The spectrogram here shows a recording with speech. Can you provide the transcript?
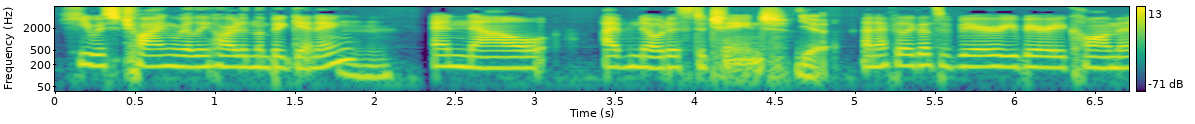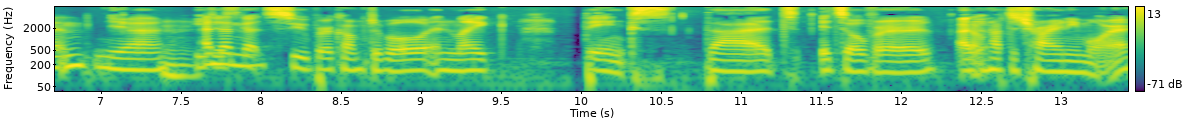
he was trying really hard in the beginning and now I've noticed a change. Yeah. And I feel like that's very very common. Yeah. He And just then- got super comfortable and like thinks that it's over. I don't have to try anymore.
